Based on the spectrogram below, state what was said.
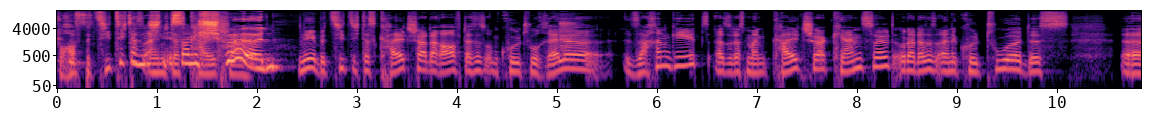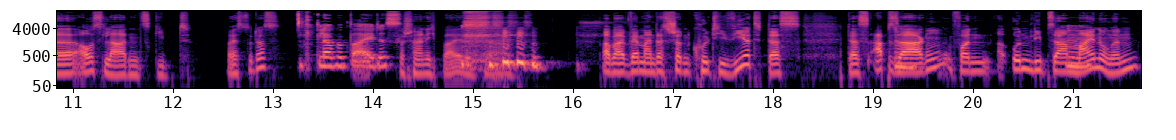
Worauf bezieht sich das nicht, eigentlich? Ist das doch nicht Culture? schön. Nee, bezieht sich das Culture darauf, dass es um kulturelle Sachen geht? Also, dass man Culture cancelt oder dass es eine Kultur des äh, Ausladens gibt? Weißt du das? Ich glaube beides. Wahrscheinlich beides, ja. Aber wenn man das schon kultiviert, das, das Absagen mhm. von unliebsamen mhm. Meinungen,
